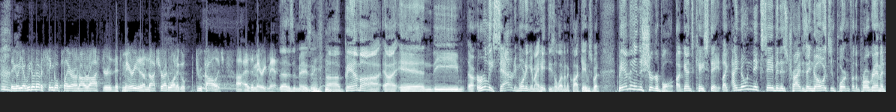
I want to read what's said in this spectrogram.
They go, "Yeah, we don't have a single player on our roster that's married, and I'm not sure I'd want to go through college uh, as a married man." That is amazing. uh, Bama uh, in the uh, early Saturday morning game. I hate these 11 o'clock games, but Bama in the Sugar Bowl against K State. Like, I know Nick Saban has tried to say, no, it's important for the program, and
